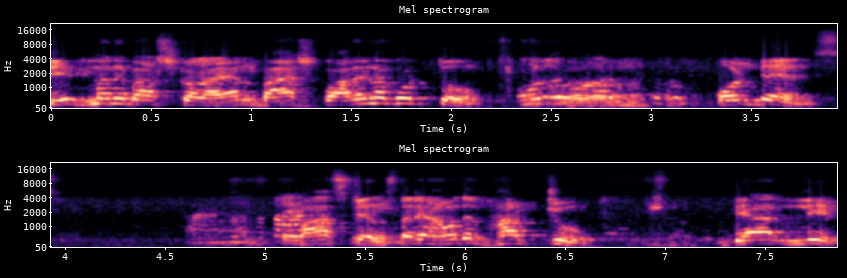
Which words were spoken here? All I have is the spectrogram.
লিভ মানে বাস করা। এখন বাস করে না করতো? কোন টেন্স পাস্ট টেন্স তাহলে আমাদের ভার টু দেয়ার লিভ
